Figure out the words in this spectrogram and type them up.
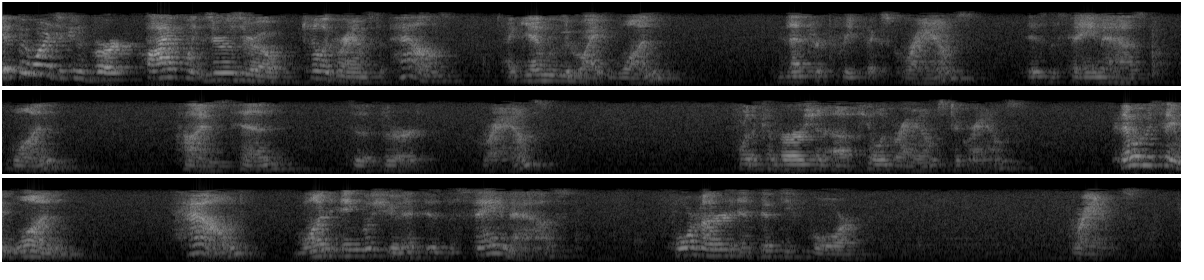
If we wanted to convert 5.00 kilograms to pounds, again, we would write 1. Metric prefix grams is the same as 1 times 10 to the third grams for the conversion of kilograms to grams. Then we would say 1 pound, 1 English unit, is the same as 454 grams.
